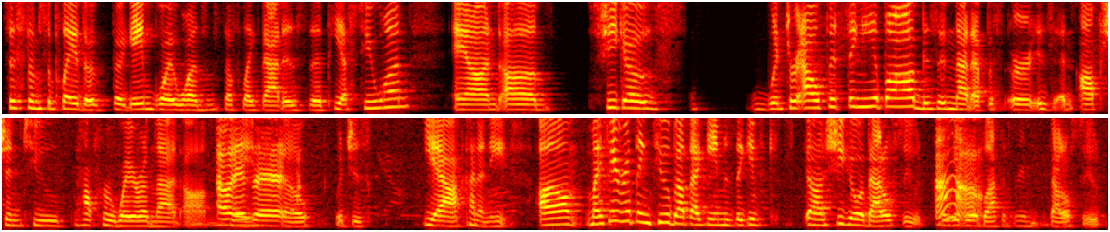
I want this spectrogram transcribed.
systems to play the the Game Boy ones and stuff like that is the PS2 one, and um, Shego's winter outfit thingy bob is in that episode or is an option to have her wear on that. Um, oh, game, is it? So, which is yeah, kind of neat. Um, my favorite thing too about that game is they give uh, Shego a battle suit. They oh. give her a oh. black and green battle suit.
